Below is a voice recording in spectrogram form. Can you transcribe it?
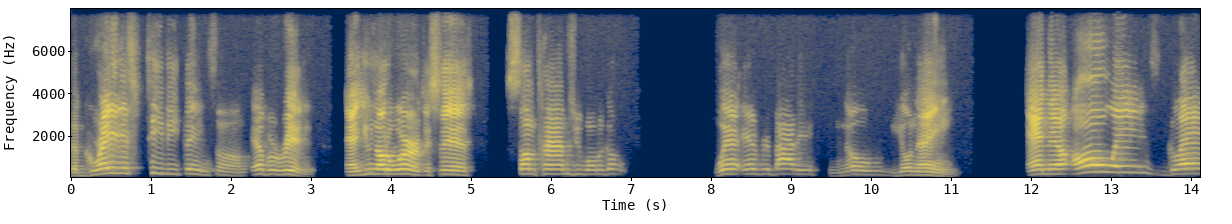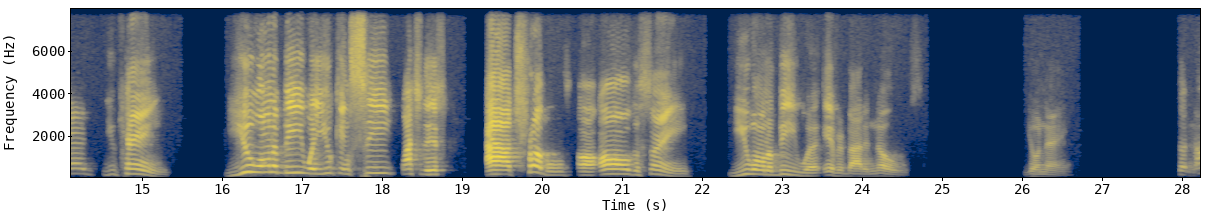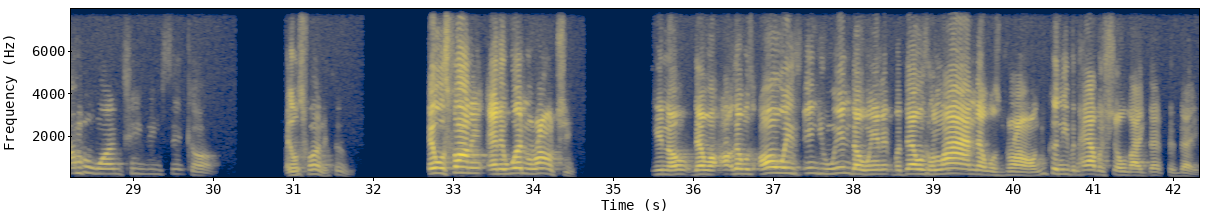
The greatest TV theme song ever written. And you know the words. It says, Sometimes you want to go where everybody knows your name. And they're always glad you came. You want to be where you can see, watch this, our troubles are all the same. You want to be where everybody knows your name. The number one TV sitcom. It was funny too. It was funny and it wasn't raunchy. You know, there were there was always innuendo in it, but there was a line that was drawn. You couldn't even have a show like that today.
